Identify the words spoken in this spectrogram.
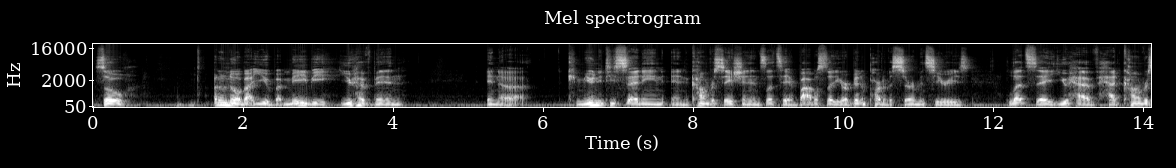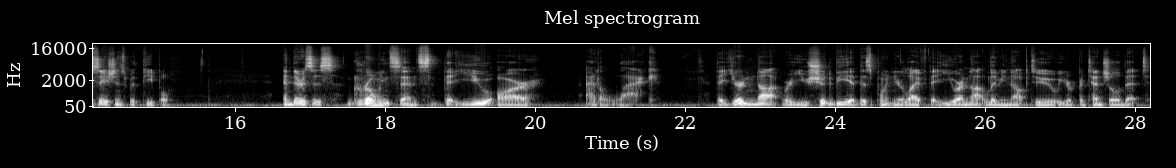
So, I don't know about you, but maybe you have been in a community setting and conversations, let's say a Bible study or been a part of a sermon series, let's say you have had conversations with people. And there's this growing sense that you are at a lack, that you're not where you should be at this point in your life, that you are not living up to your potential, that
